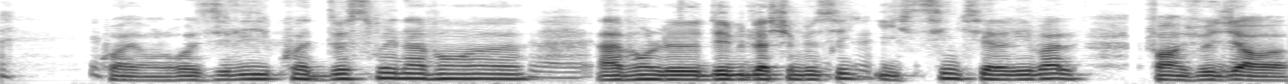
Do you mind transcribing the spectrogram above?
Quoi, on le résilie, quoi, deux semaines avant, euh, avant le début de la Champions League, il signe chez le rival. Enfin, je veux dire, euh,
